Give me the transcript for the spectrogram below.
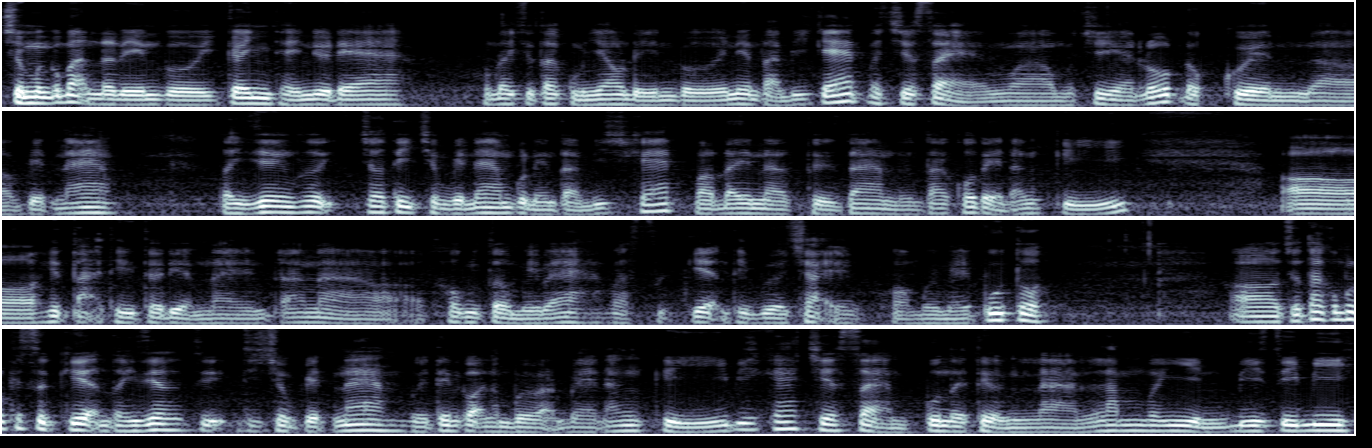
Chào mừng các bạn đã đến với kênh Thấy NDA. Hôm nay chúng ta cùng nhau đến với nền tảng Bitget và chia sẻ một chuyên án lốt độc quyền à, Việt Nam dành riêng cho thị trường Việt Nam của nền tảng Bitget. Và đây là thời gian chúng ta có thể đăng ký. Uh, hiện tại thì thời điểm này đang là 0 giờ 13 và sự kiện thì vừa chạy khoảng mười mấy phút thôi. Uh, chúng ta có một cái sự kiện dành riêng thị, thị trường Việt Nam với tên gọi là 10 bạn bè đăng ký Bitget chia sẻ pool giải thưởng là 50.000 BCB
